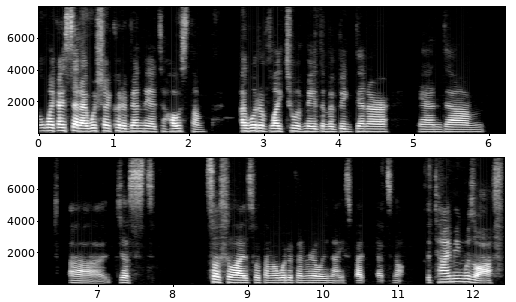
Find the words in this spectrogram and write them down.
Like I said, I wish I could have been there to host them. I would have liked to have made them a big dinner and um, uh, just socialize with them. It would have been really nice, but that's not. The timing was off.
